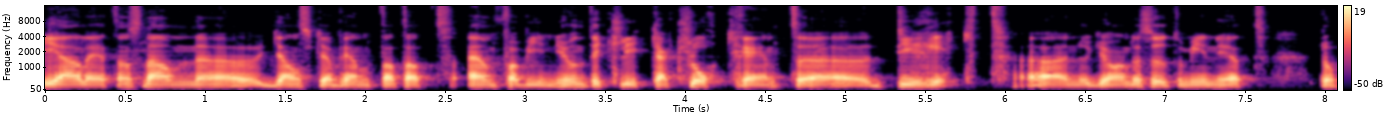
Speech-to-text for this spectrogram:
i ärlighetens namn eh, ganska väntat att en Fabinho inte klickar klockrent eh, direkt. Eh, nu går han dessutom in i ett då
